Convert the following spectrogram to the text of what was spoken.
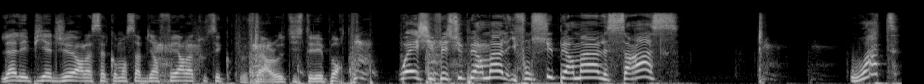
Là, les piégeurs, là, ça commence à bien faire. Là, tous ces... Euh, frère, l'autre, il se téléporte. Wesh, il fait super mal. Ils font super mal. Ça race. What?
